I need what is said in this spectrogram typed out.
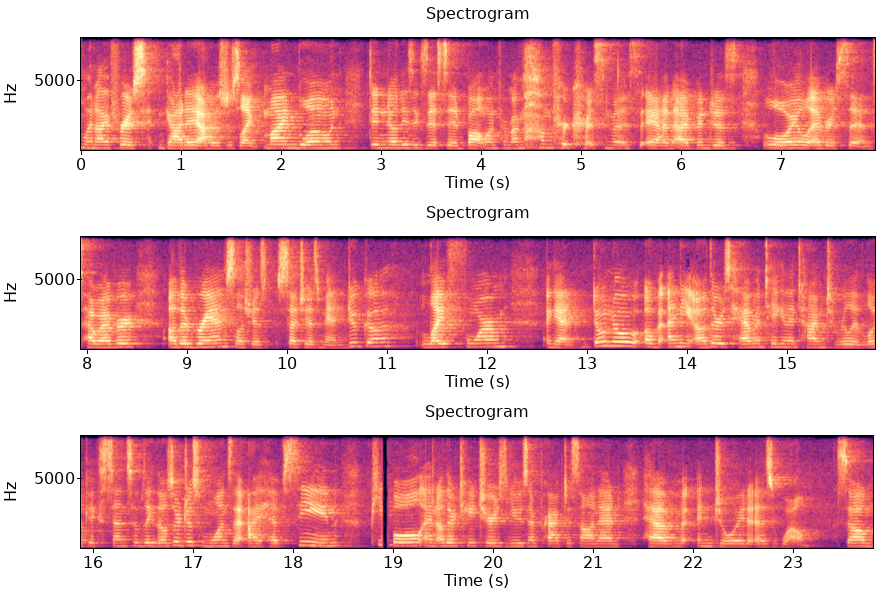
when I first got it, I was just like mind blown, didn't know these existed, bought one for my mom for Christmas, and I've been just loyal ever since. However, other brands such as, such as Manduka, Liforme, again, don't know of any others, haven't taken the time to really look extensively. Those are just ones that I have seen people and other teachers use and practice on and have enjoyed as well. So,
